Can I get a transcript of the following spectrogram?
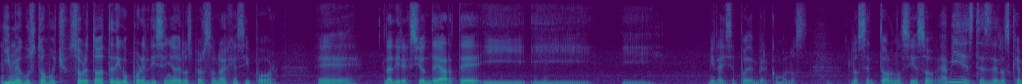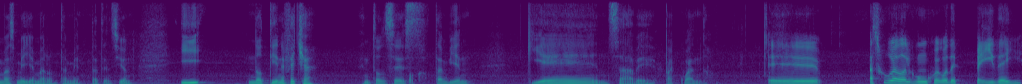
y me gustó mucho. Sobre todo, te digo, por el diseño de los personajes y por eh, la dirección de arte y, y, y, Mira, ahí se pueden ver como los, los entornos y eso. A mí este es de los que más me llamaron también la atención. Y no tiene fecha. Entonces también, ¿quién sabe para cuándo? Eh, ¿Has jugado algún juego de Payday?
